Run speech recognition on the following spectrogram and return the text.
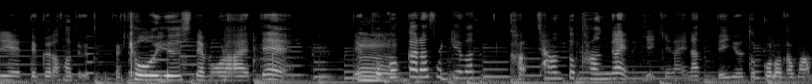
えてくださって共有してもらえてで、うん。ここから先はかちゃんと考えなきゃいけないなっていうところがまあ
